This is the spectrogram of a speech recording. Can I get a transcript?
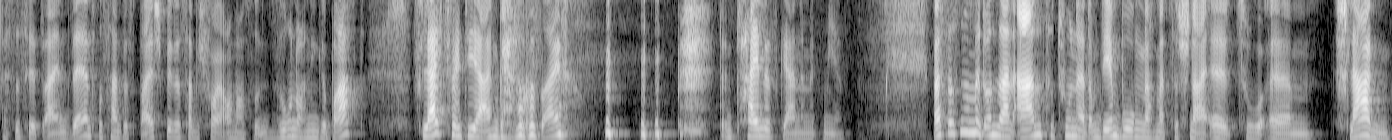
Das ist jetzt ein sehr interessantes Beispiel, das habe ich vorher auch noch so, so noch nie gebracht. Vielleicht fällt dir ein besseres ein. Dann teile es gerne mit mir. Was das nun mit unseren Ahnen zu tun hat, um den Bogen nochmal zu, äh, zu ähm, schlagen,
